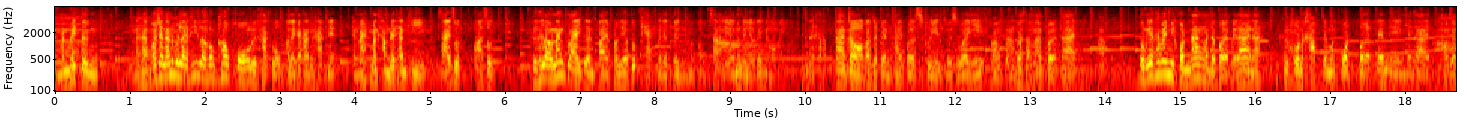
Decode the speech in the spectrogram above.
นมันไม่ตึงนะครับเพราะฉะนั้นเวลาที่เราต้องเข้าโค้งหรือหักหลบอะไรกระทันหันเนี่ยเห็นไหมมันทำได้ทันทีซ้ายสุดขวาสุด คือถ้าเรานั่งไกลเกินไปพอเลี้ยวปุ๊บแขนมันจะตึงมันองศาเลี้ยวมันจะเลี้ยวได้น้อยนะครับหน้าจอก็จะเป็นไฮเปอร์สกรีนสวยๆอย่างนี้ ฝั่งผมก็สามารถเปิดได้ครับ ตรงนี้ถ้าไม่มีคนนั่งมันจะเปิดไม่ได้นะ คือคนขับจะมากดเปิดเล่นเองไม่ได้ เขาจะ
